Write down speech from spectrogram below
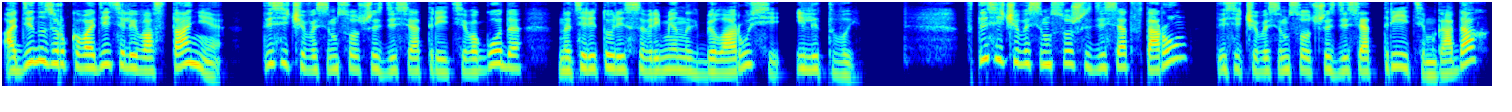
Один из руководителей восстания 1863 года на территории современных Беларуси и Литвы. В 1862-1863 годах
